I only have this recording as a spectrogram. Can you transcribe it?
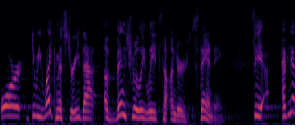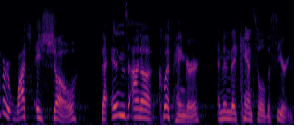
Or do we like mystery that eventually leads to understanding? See, have you ever watched a show that ends on a cliffhanger and then they cancel the series.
